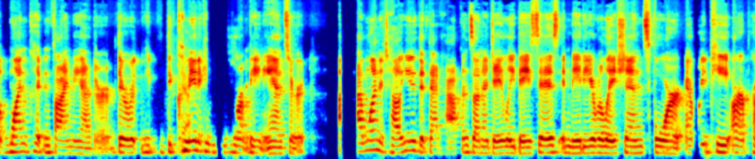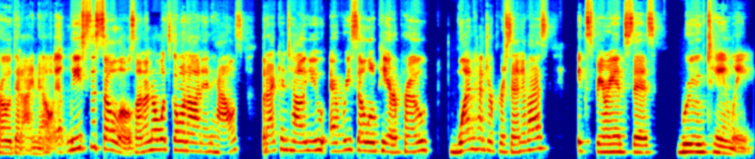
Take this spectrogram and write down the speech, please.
uh, one couldn't find the other. There the communications weren't being answered I want to tell you that that happens on a daily basis in media relations for mm-hmm. every PR pro that I know, at least the solos. I don't know what's going on in house, but I can tell you every solo PR pro, 100% of us experience this routinely.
